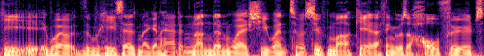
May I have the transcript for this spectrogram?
He well, he says Meghan had in London, where she went to a supermarket. I think it was a Whole Foods,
